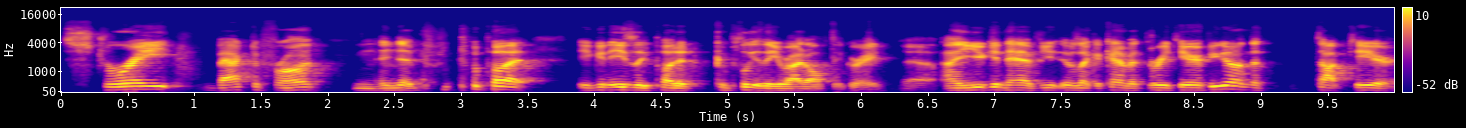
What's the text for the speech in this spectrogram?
straight back to front, Mhm. and then put. You can easily put it completely right off the grade Yeah. Uh, you can have you, it was like a kind of a three tier. If you go on the top tier,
